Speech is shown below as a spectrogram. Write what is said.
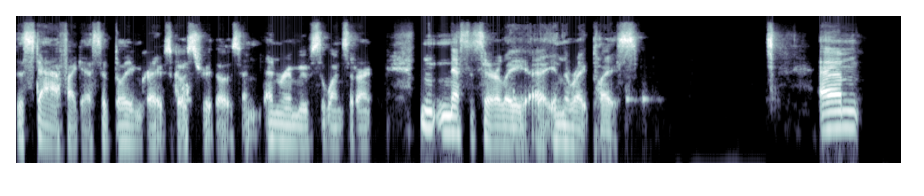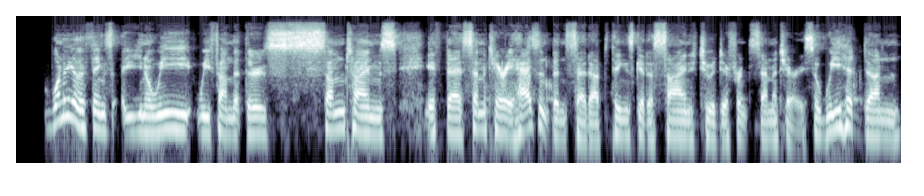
the staff, I guess, at Billion Graves goes through those and, and removes the ones that aren't necessarily uh, in the right place. Um, one of the other things, you know, we we found that there's sometimes if the cemetery hasn't been set up, things get assigned to a different cemetery. So we had done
